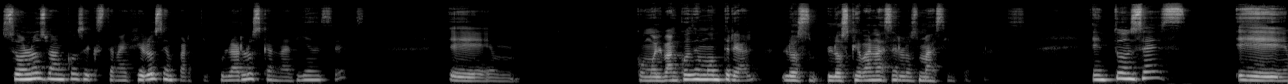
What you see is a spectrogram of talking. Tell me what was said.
son los bancos extranjeros, en particular los canadienses, em, como el Banco de Montreal, los, los que van a ser los más importantes. Entonces, eh,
